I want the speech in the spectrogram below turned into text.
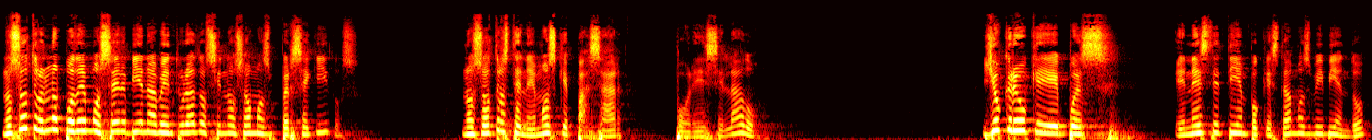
Nosotros no podemos ser bienaventurados si no somos perseguidos. Nosotros tenemos que pasar por ese lado. Yo creo que pues en este tiempo que estamos viviendo,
